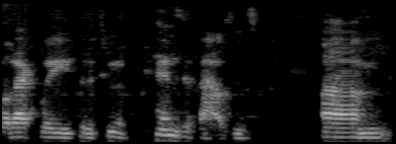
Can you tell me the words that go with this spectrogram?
build equity to the tune of tens of thousands. Um,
